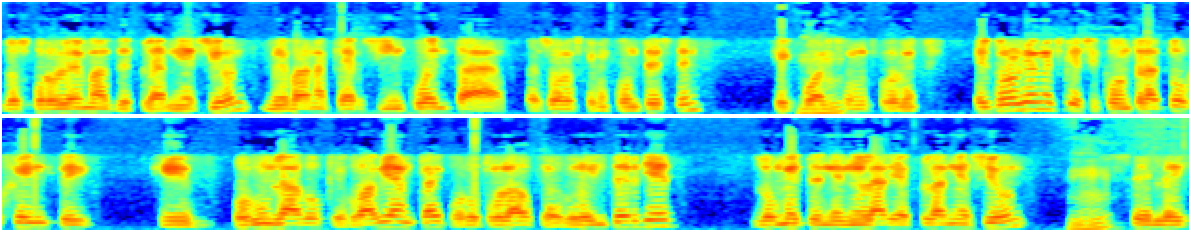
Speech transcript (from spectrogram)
los problemas de planeación, me van a caer 50 personas que me contesten que cuáles son los problemas. El problema es que se contrató gente que por un lado quebró a Bianca y por otro lado quebró Interjet, lo meten en el área de planeación, se les,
